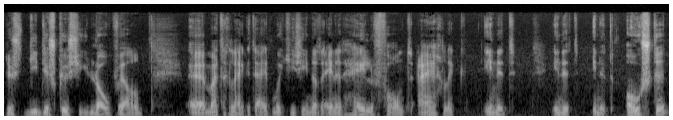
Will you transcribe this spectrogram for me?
Dus die discussie loopt wel. Uh, maar tegelijkertijd moet je zien dat in het hele front, eigenlijk in het, in het, in het oosten,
